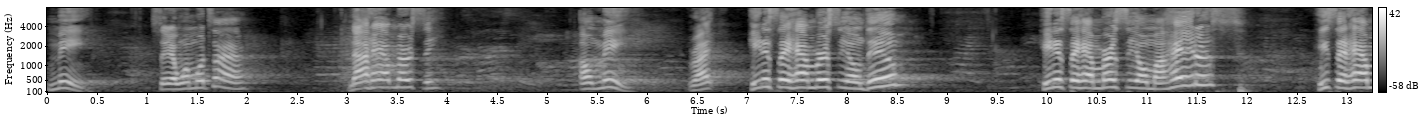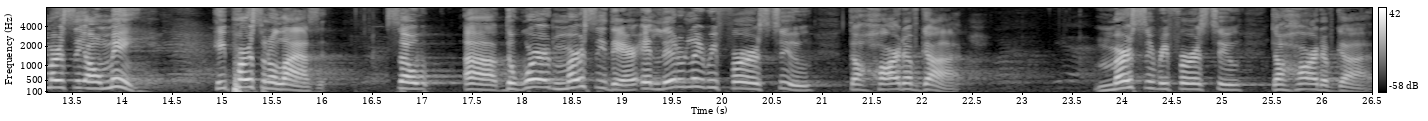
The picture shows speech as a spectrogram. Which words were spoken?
me. Say that one more time. Not have mercy on me, right? He didn't say have mercy on them. He didn't say have mercy on my haters. He said have mercy on me. He personalized it. So uh, the word mercy there, it literally refers to the heart of God. Mercy refers to the heart of God.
